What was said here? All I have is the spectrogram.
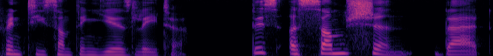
20 something years later. This assumption that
